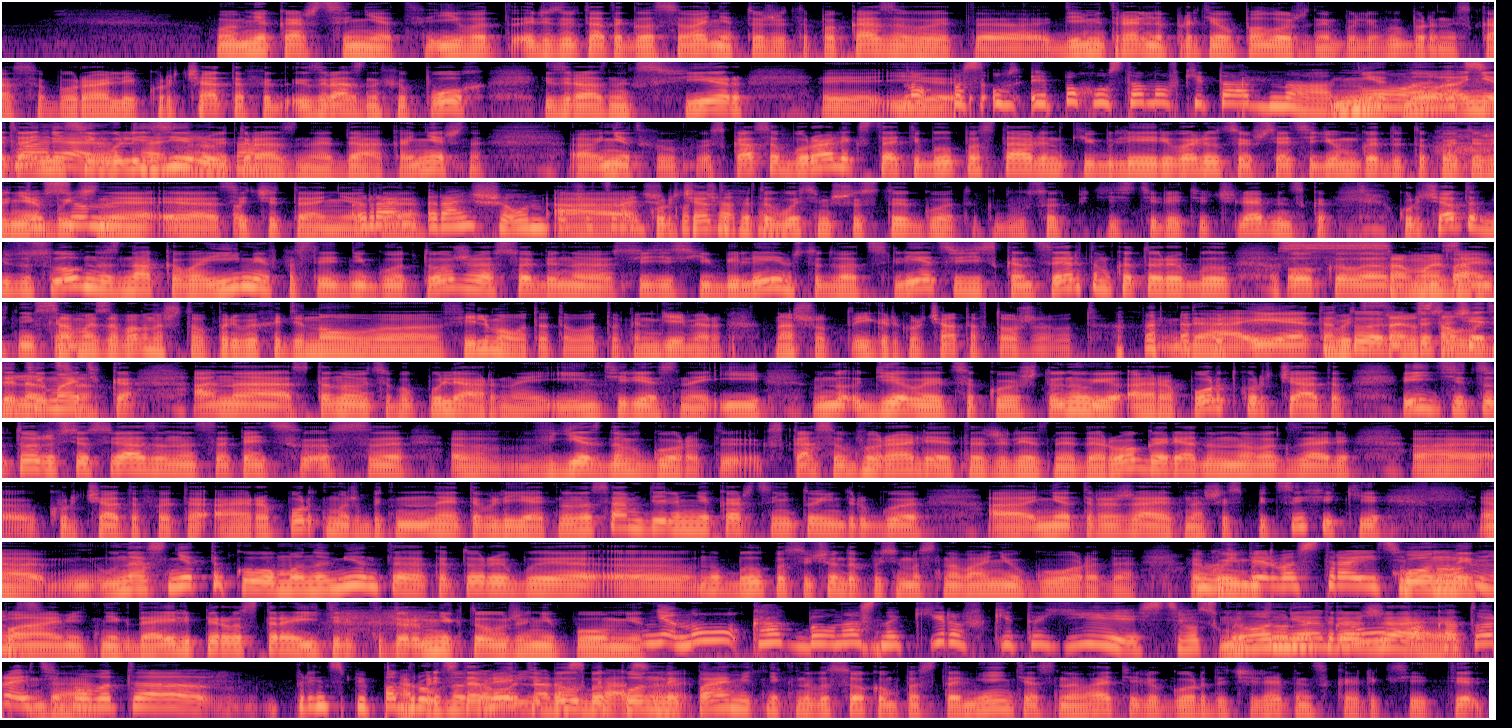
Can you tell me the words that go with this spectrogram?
Ой, мне кажется, нет. И вот результаты голосования тоже это показывают. Э, диаметрально противоположные были выбраны сказ об Урале и Курчатов из разных эпох, из разных сфер. Э, и... Но эпоха установки-то одна. Но нет, но, нет, они символизируют они, да. разное, да, конечно. Э, нет, сказ об Урале, кстати, был поставлен к юбилею революции в 67 году. Такое тоже необычное он... сочетание. Ран- да. Раньше он, получается, а раньше Курчатов, Курчатов это 86 год, к 250-летию Челябинска. Курчатов, безусловно, знаковое имя в последний год тоже, особенно в связи с юбилеем, 120 лет, в связи с концертом, который был около самое памятника. За, самое забавное, что при выходе нового фильма, вот этого вот Опенгеймер, наш вот Игорь Курчатов тоже вот Да, и это тоже. То есть вообще эта тематика, она становится популярной и интересной, и делается кое-что, ну и аэропорт Курчатов. Видите, тут тоже все связано с, опять с, с э, въездом в город. Сказ об Урале – это железная дорога рядом на вокзале, а Курчатов – это аэропорт, может быть, на это влияет. Но на самом деле, мне кажется, ни то, ни другое а, не отражает нашей специфики. А, у нас нет такого монумента, который бы а, ну, был посвящен, допустим, основанию города. Ну, Какой-нибудь первостроитель, конный помните? памятник, да, или первостроитель, которым никто уже не помнит. Не, ну, как бы у нас на Кировке-то есть вот скульптурная группа, которая, типа, да. вот, а, в принципе, А подробно представляете, довольно был бы конный памятник на высоком постаменте основателю города Челябинска Алексею э,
